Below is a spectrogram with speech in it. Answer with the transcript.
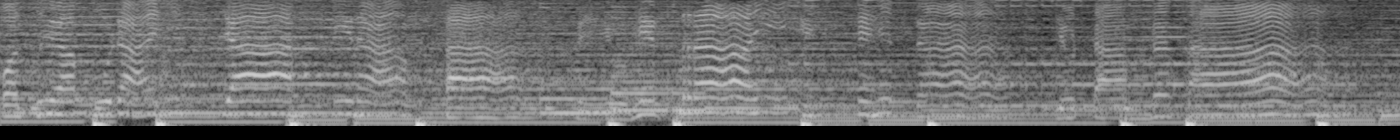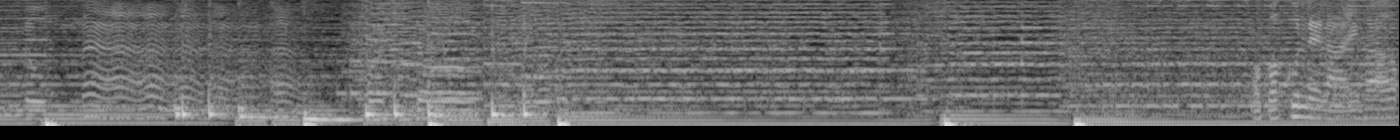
บ่เสื่อผู้ใดอยากมีน้ำตาสิอยู่เฮ็ดไรเฮ็ดนาอยู่ตามประสาหนุ่มนาคนโดนขอบพระคุณหลาย ๆ ครับ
